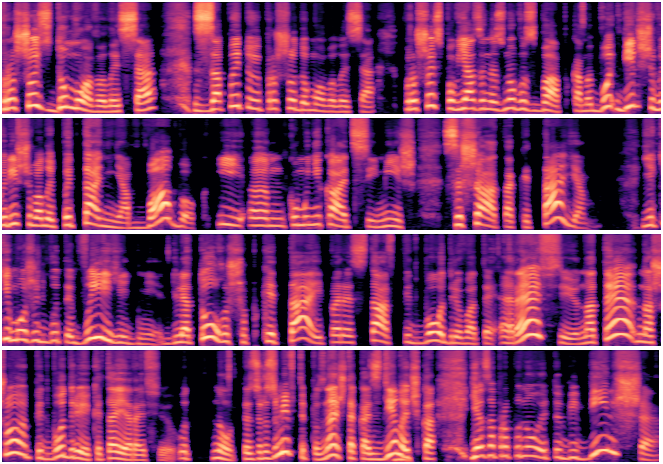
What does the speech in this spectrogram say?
Про щось домовилися. Запитую, про що домовилися, про щось пов'язане знову з бабками, бо більше вирішували питання бабок і ем, комунікації між США та Китаєм, які можуть бути вигідні для того, щоб Китай перестав підбодрювати Ерефію на те, на що підбодрює Китай Ерефію. От ну ти зрозумів, типу, знаєш, така зділочка. Я запропоную тобі більше,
